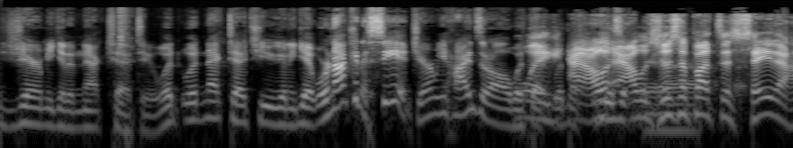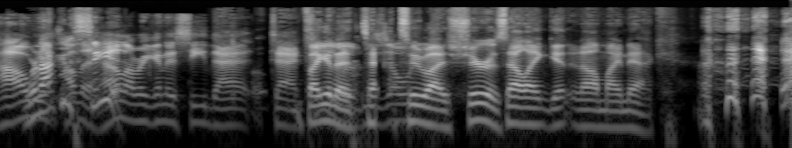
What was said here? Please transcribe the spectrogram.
Jeremy get a neck tattoo. What what neck tattoo are you going to get? We're not going to see it. Jeremy hides it all with. Wait, that, with that- I, what is it? I was just about to say that. How We're not gonna see hell it. are we going to see that tattoo? if I get a He's always- tattoo, I sure as hell ain't getting it on my neck.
